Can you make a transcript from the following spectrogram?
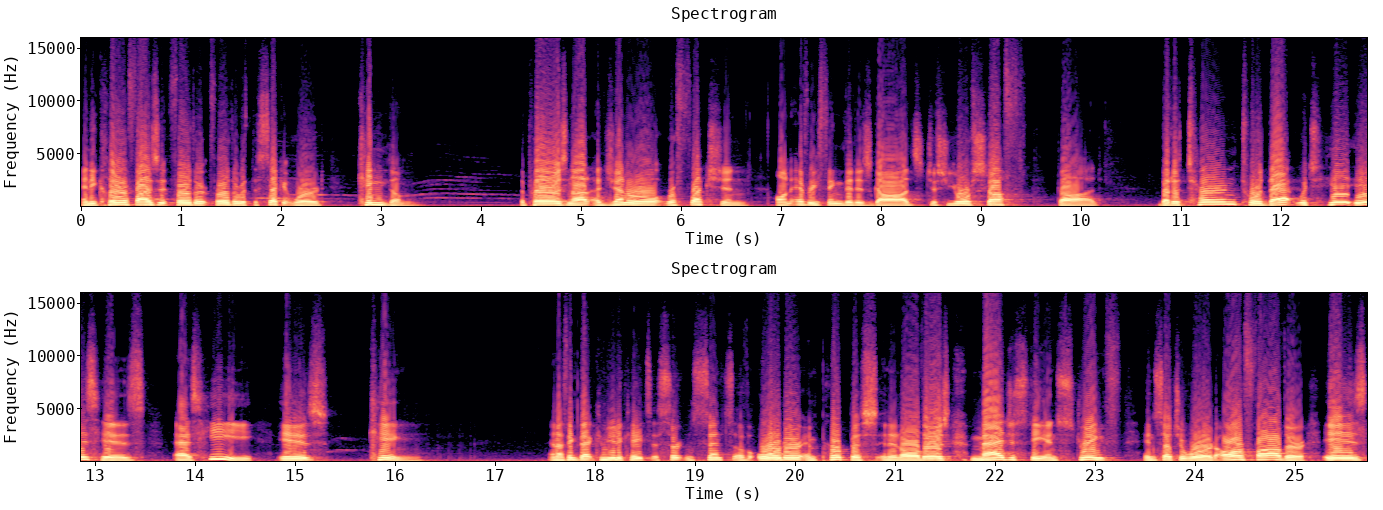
And he clarifies it further, further with the second word, kingdom. The prayer is not a general reflection on everything that is God's, just your stuff, God, but a turn toward that which is His as He is King. And I think that communicates a certain sense of order and purpose in it all. There is majesty and strength in such a word. Our Father is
